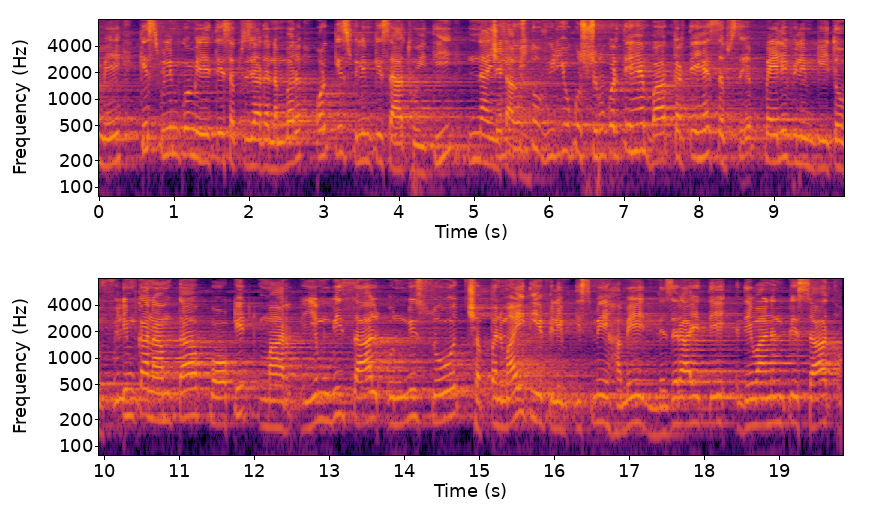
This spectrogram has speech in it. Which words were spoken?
में किस फ़िल्म को मिले थे सबसे ज़्यादा नंबर और किस फ़िल्म के साथ हुई थी नाइन दोस्तों, वीडियो को शुरू करते हैं, बात करते हैं सबसे पहली फ़िल्म की। तो फ़िल्म का नाम था पॉकेट मार्क ये मूवी साल उन्नीस में आई थी ये फ़िल्म। इसमें हमें नज़र आए थे देवानंद के साथ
